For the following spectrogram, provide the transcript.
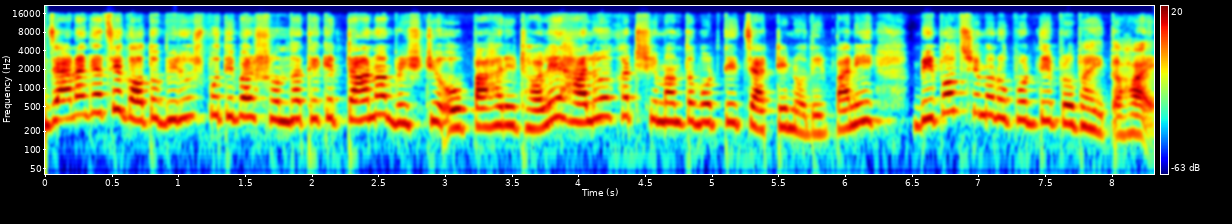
জানা গেছে, গত বৃহস্পতিবার সন্ধ্যা থেকে টানা বৃষ্টি ও পাহাড়ি ঢলে হালুয়াঘাট সীমান্তবর্তী চারটি নদীর পানি বিপদসীমার উপর দিয়ে প্রবাহিত হয়।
